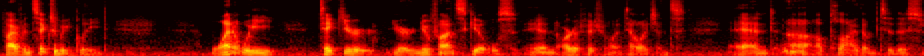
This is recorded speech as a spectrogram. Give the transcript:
five and six week lead. Why don't we take your, your newfound skills in artificial intelligence and uh, apply them to this?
